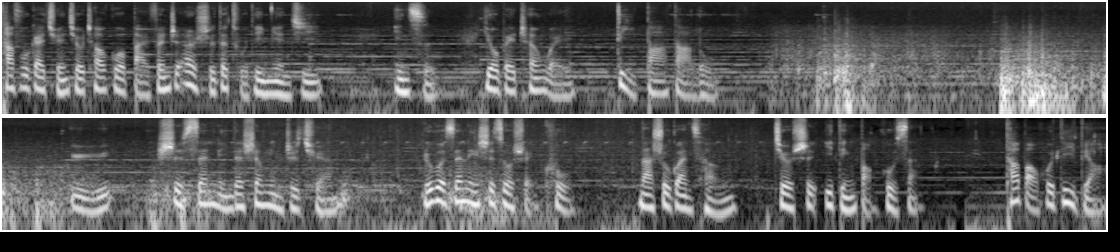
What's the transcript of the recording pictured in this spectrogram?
它覆盖全球超过百分之二十的土地面积，因此又被称为第八大陆。雨是森林的生命之泉。如果森林是座水库，那树冠层就是一顶保护伞，它保护地表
